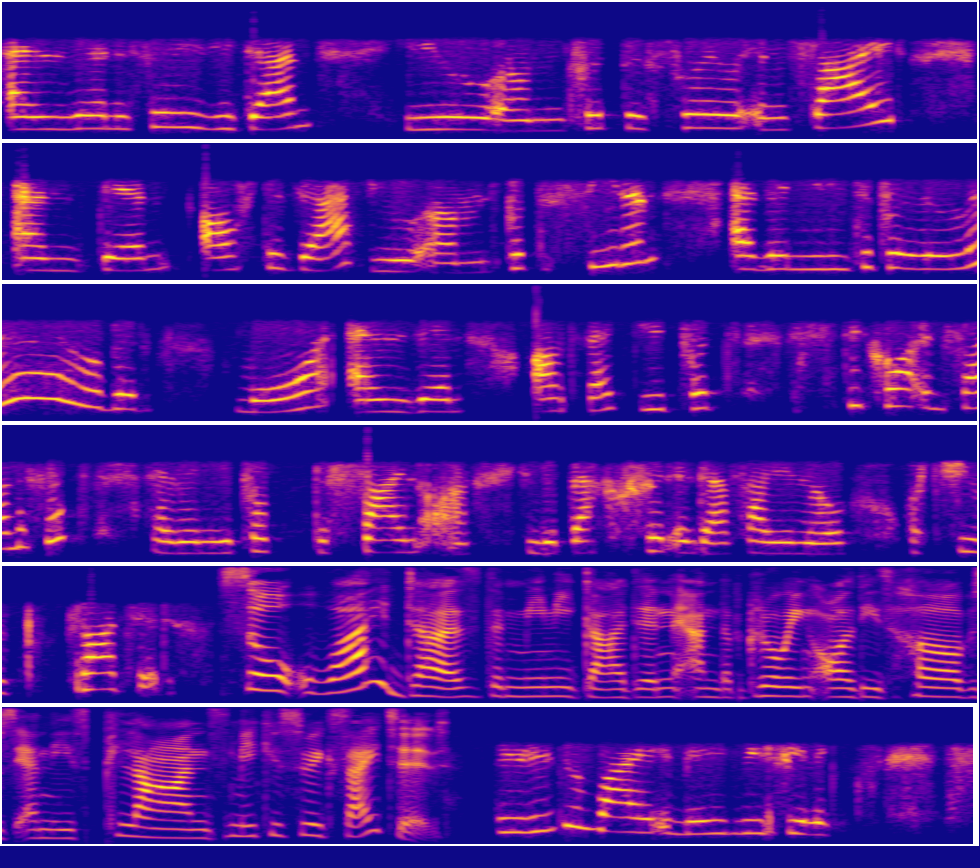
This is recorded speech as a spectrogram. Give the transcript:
And then as soon as you're done, you um, put the soil inside, and then after that, you um, put the seed in, and then you need to put a little bit more, and then after that, you put a sticker in front of it, and then you put the sign on in the back of it, and that's how you know what you planted. So, why does the mini garden and the growing all these herbs and these plants make you so excited? The reason why it made me feel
